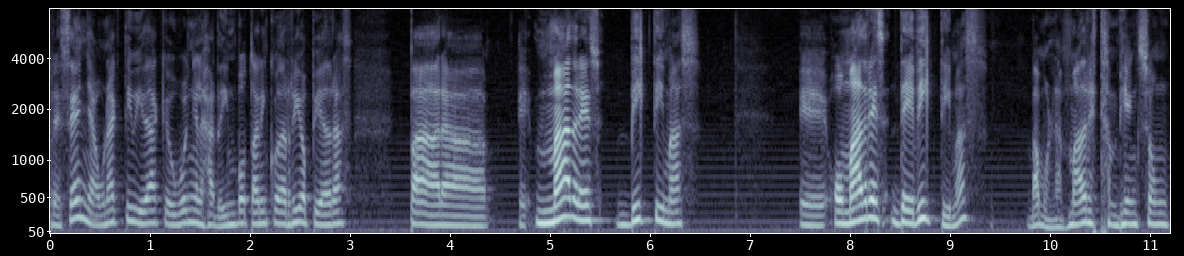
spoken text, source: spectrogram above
reseña una actividad que hubo en el Jardín Botánico de Río Piedras para eh, madres víctimas eh, o madres de víctimas. Vamos, las madres también son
